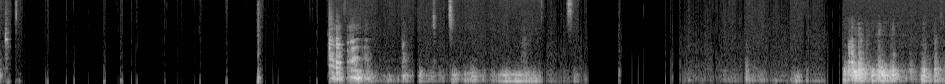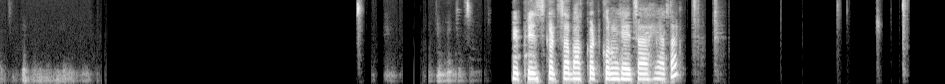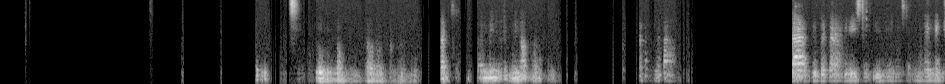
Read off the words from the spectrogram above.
हे प्रिन्स कटचा भाग कट करून घ्यायचा आहे आता.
